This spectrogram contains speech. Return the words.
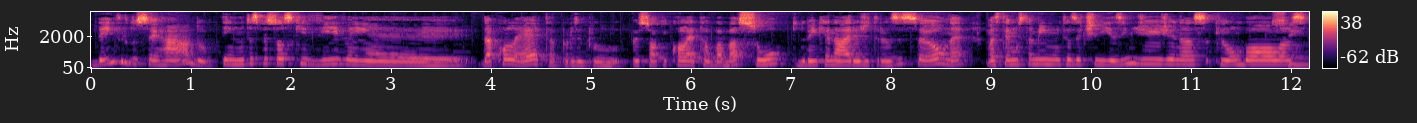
dentro do cerrado tem muitas pessoas que vivem é, da coleta, por exemplo, o pessoal que coleta o babaçu, tudo bem que é na área de transição, né, mas temos também muitas etnias indígenas, quilombolas,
